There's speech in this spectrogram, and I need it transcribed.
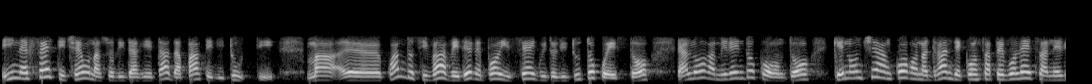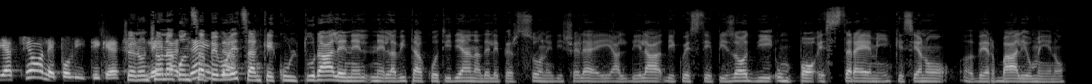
in effetti c'è una solidarietà da parte di tutti, ma eh, quando si va a vedere poi il seguito di tutto questo, allora mi rendo conto che non c'è ancora una grande consapevolezza nelle azioni politiche. Cioè non c'è una consapevolezza anche culturale nel, nella vita quotidiana delle persone, dice lei, al di là di questi episodi un po' estremi, che siano uh, verbali o meno.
